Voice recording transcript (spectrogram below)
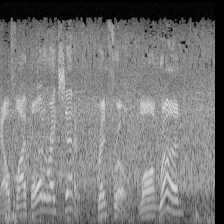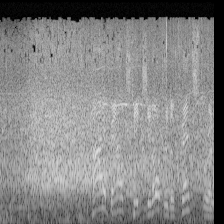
Now fly ball to right center. Renfroe, long run. High bounce takes it over the fence for an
